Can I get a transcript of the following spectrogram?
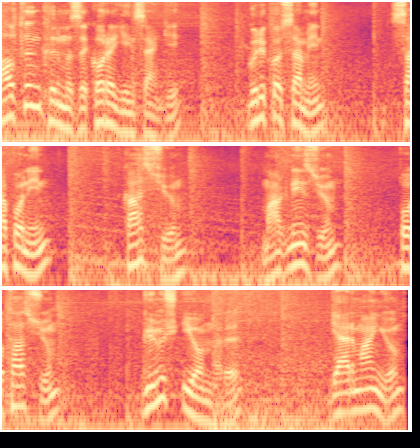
Altın kırmızı kora ginsengi, glukosamin, saponin, kalsiyum, magnezyum, potasyum, gümüş iyonları, germanyum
